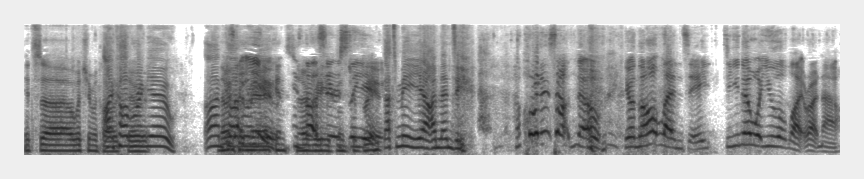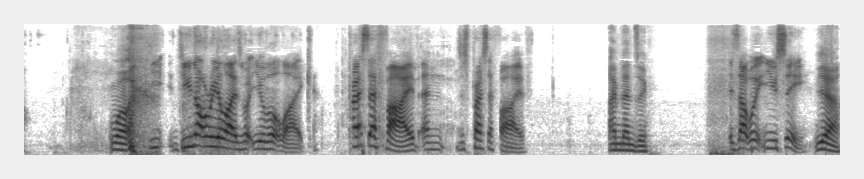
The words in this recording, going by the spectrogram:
it's uh, what you call I'm covering you. I'm No, covering that you. American Is that seriously you? That's me. Yeah, I'm Lenzy. What is that? No, you're not Lenzy. Do you know what you look like right now? What? Do you, do you not realize what you look like? Press F5 and just press F5. I'm Lenzy. Is that what you see? Yeah.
